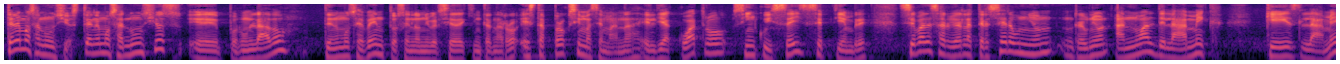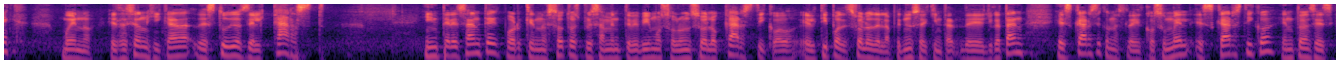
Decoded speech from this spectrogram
Tenemos anuncios, tenemos anuncios, eh, por un lado, tenemos eventos en la Universidad de Quintana Roo. Esta próxima semana, el día 4, 5 y 6 de septiembre, se va a desarrollar la tercera reunión anual de la AMEC. ¿Qué es la AMEC? Bueno, la Asociación Mexicana de Estudios del KARST. Interesante porque nosotros precisamente vivimos sobre un suelo kárstico. El tipo de suelo de la península de, Yucatán es kárstico, el Cozumel es kárstico. Entonces,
